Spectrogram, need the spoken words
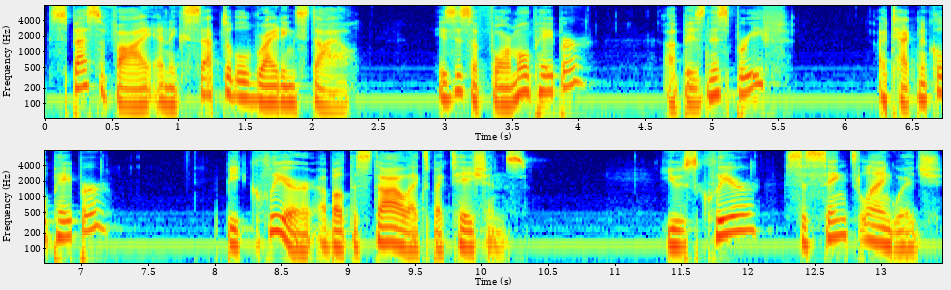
specify an acceptable writing style. Is this a formal paper? A business brief? A technical paper? Be clear about the style expectations. Use clear, succinct language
